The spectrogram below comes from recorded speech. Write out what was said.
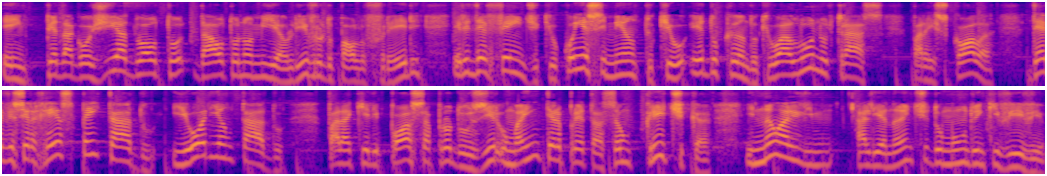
em Pedagogia Auto, da Autonomia, o livro do Paulo Freire, ele defende que o conhecimento que o educando, que o aluno traz para a escola, deve ser respeitado e orientado para que ele possa produzir uma interpretação crítica e não alienante do mundo em que vive.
